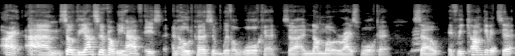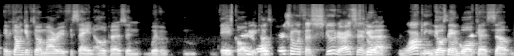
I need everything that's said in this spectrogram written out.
All right. Um, so the answer that we have is an old person with a walker, so a non-motorized walker. So if we can't give it to if we can't give it to Amaru for saying old person with a vehicle An because old person with a scooter. I said scooter, walking. you're saying walker. So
